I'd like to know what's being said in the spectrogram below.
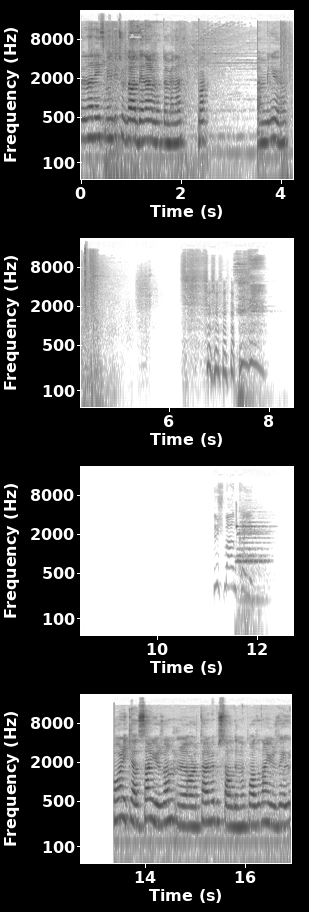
Reis beni bir tur daha dener muhtemelen. Bak. Ben biliyorum. Sonra iki hasar 110 artar ve bir saldırının fazladan %50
